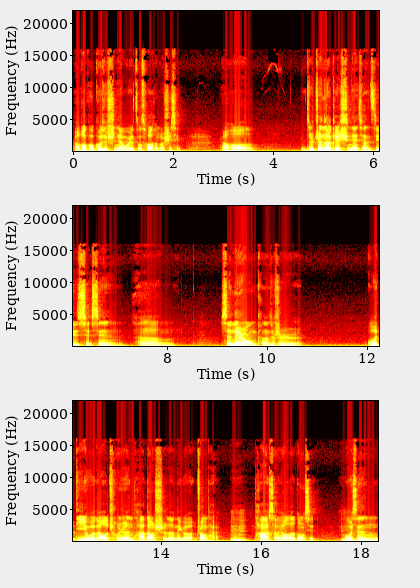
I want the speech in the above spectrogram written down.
然后包括过去十年我也做错了很多事情。然后就真的给十年前自己写信，嗯，写的内容可能就是我第一，我要承认他当时的那个状态，嗯。他想要的东西，我先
